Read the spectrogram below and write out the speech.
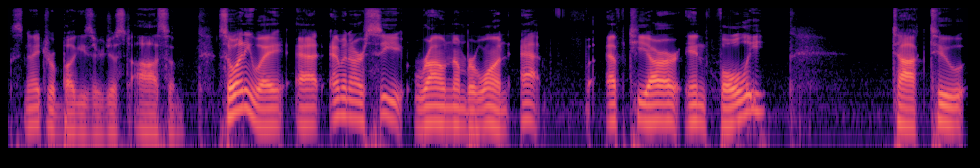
Because Nitro Buggies are just awesome. So anyway, at MNRC round number one at FTR in Foley, talk to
